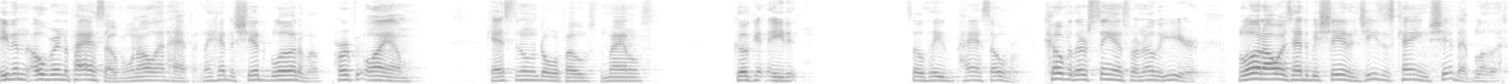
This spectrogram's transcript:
Even over in the Passover, when all that happened, they had to shed blood of a perfect lamb, cast it on the doorpost, the mantles, cook it and eat it so they'd pass over cover their sins for another year. Blood always had to be shed, and Jesus came shed that blood.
